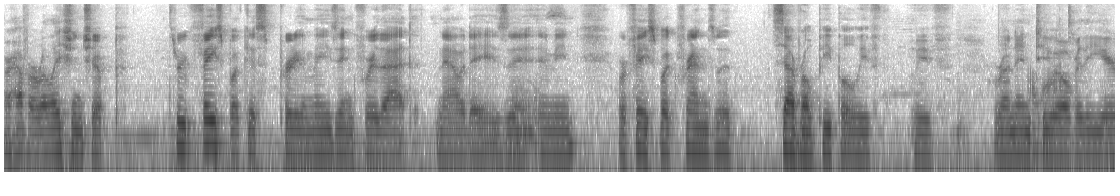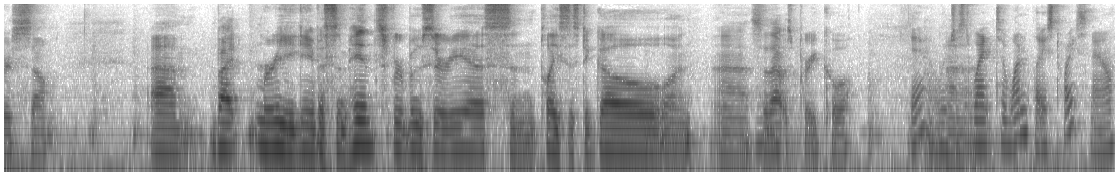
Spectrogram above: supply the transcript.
or have a relationship through Facebook is pretty amazing for that nowadays. I, I mean, we're Facebook friends with several people we've we've run into over the years. So, um, but Marie gave us some hints for Bucerias and places to go, and uh, so that was pretty cool. Yeah, we just Uh. went to one place twice now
